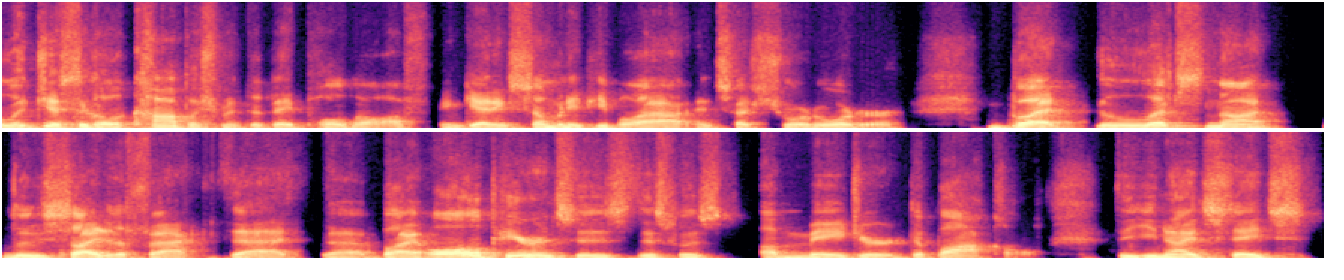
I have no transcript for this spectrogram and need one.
logistical accomplishment that they pulled off in getting so many people out in such short order. But let's not lose sight of the fact that, uh, by all appearances, this was a major debacle. The United States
